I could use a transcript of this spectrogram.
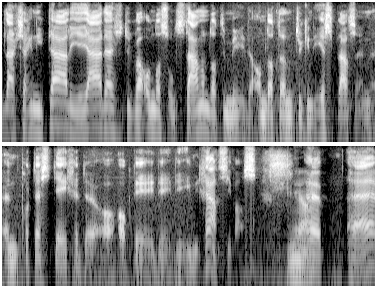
laat ik zeggen in Italië, ja, daar is natuurlijk wel onders ontstaan, omdat, de, omdat er natuurlijk in de eerste plaats een, een protest tegen de, ook de, de, de immigratie was. Ja. Uh, Hè,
